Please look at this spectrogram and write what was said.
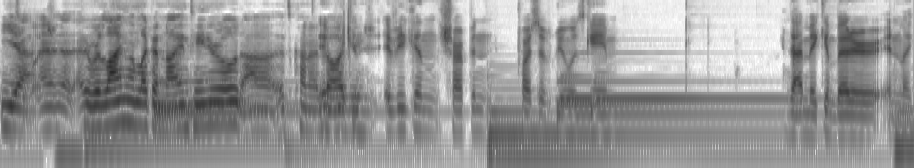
Yeah, and, and relying on like a 19 year old, uh, it's kind of we dodgy. can if he can sharpen parts of Greenwood's game that make him better in like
